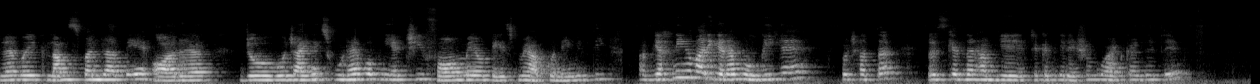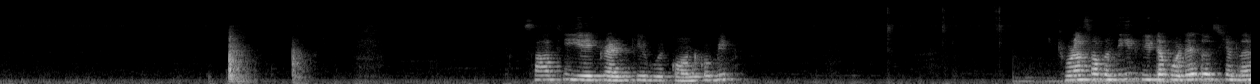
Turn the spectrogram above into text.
जो है वो एक लम्स बन जाते हैं और जो वो चाइनीज़ फ़ूड है वो अपनी अच्छी फॉर्म में और टेस्ट में आपको नहीं मिलती। अब यखनी हमारी गर्म हो गई है कुछ हद तक। तो इसके अंदर हम ये चिकन के रेशों को ऐड कर देते हैं। साथ ही ये ग्राइंड किए हुए कॉर्न को भी। थोड़ा सा मजीद हीटअप हो जाए तो इसके अंदर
